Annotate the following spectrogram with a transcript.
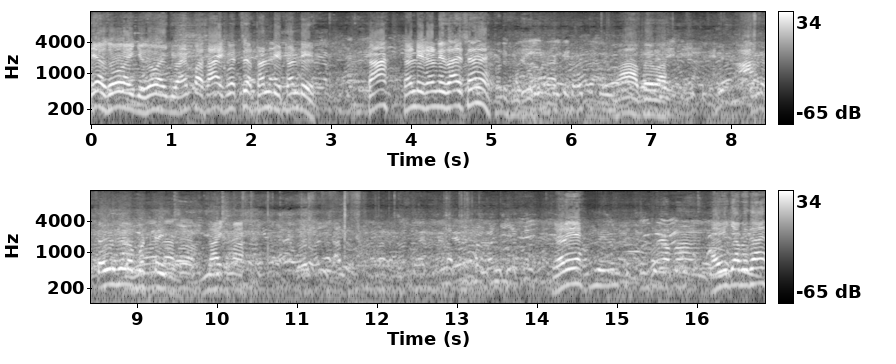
એ જોવાઈ ગયું જોવાઈ ગયું આંપા સાઈસ વચ્ચે ઠંડી ઠંડી કા ઠંડી ઠંડી સાઈસ છે ને હા ભાઈ વાહ સાઈસમાં રેડી આવી ગયા બધા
